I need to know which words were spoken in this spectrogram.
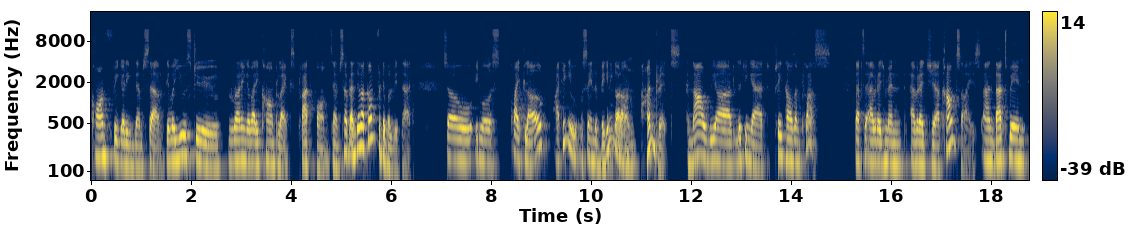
configuring themselves. They were used to running a very complex platform themselves, and they were comfortable with that. So it was quite low. I think it was in the beginning around hundreds, and now we are looking at three thousand plus. That's the average man, average uh, account size, and that's been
